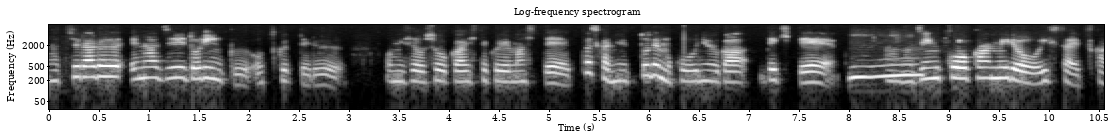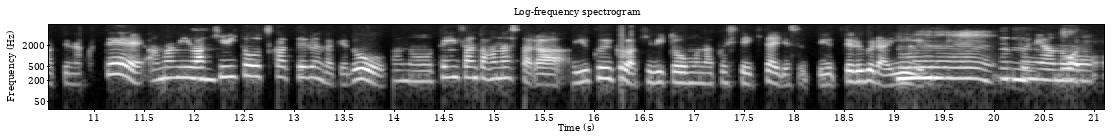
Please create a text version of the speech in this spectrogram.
ナチュラルエナジードリンクを作ってるお店を紹介してくれまして確かネットでも購入ができてあの人工甘味料を一切使ってなくて甘みはきび糖を使ってるんだけど、あの店員さんと話したらゆくゆくはきび糖もなくしていきたいですって言ってるぐらい、うん本当にあの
